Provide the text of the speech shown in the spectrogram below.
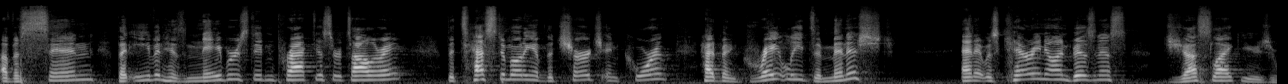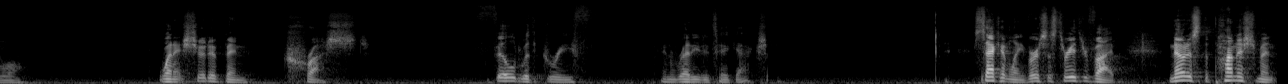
of a sin that even his neighbors didn't practice or tolerate. The testimony of the church in Corinth had been greatly diminished, and it was carrying on business just like usual when it should have been crushed, filled with grief, and ready to take action. Secondly, verses 3 through 5. Notice the punishment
